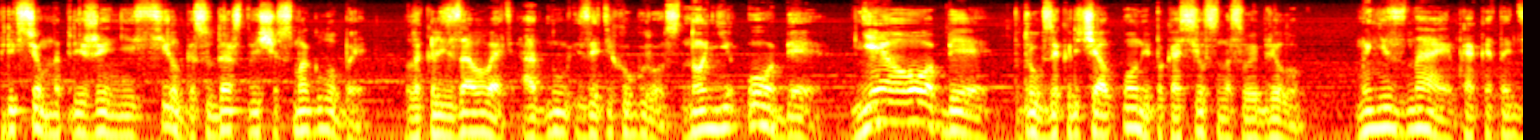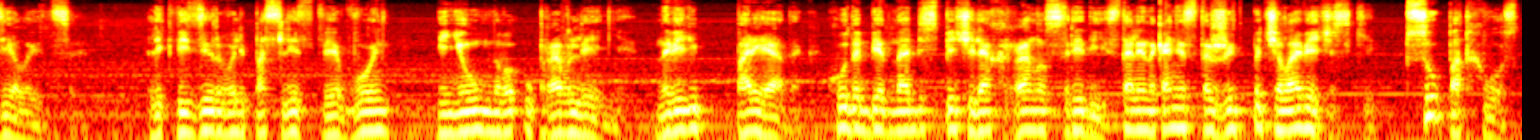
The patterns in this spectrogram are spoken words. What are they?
При всем напряжении сил государство еще смогло бы локализовать одну из этих угроз, но не обе. «Не обе!» – вдруг закричал он и покосился на свой брелок. «Мы не знаем, как это делается. Ликвидировали последствия войн и неумного управления, навели порядок, худо-бедно обеспечили охрану среды, стали наконец-то жить по-человечески. Псу под хвост.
